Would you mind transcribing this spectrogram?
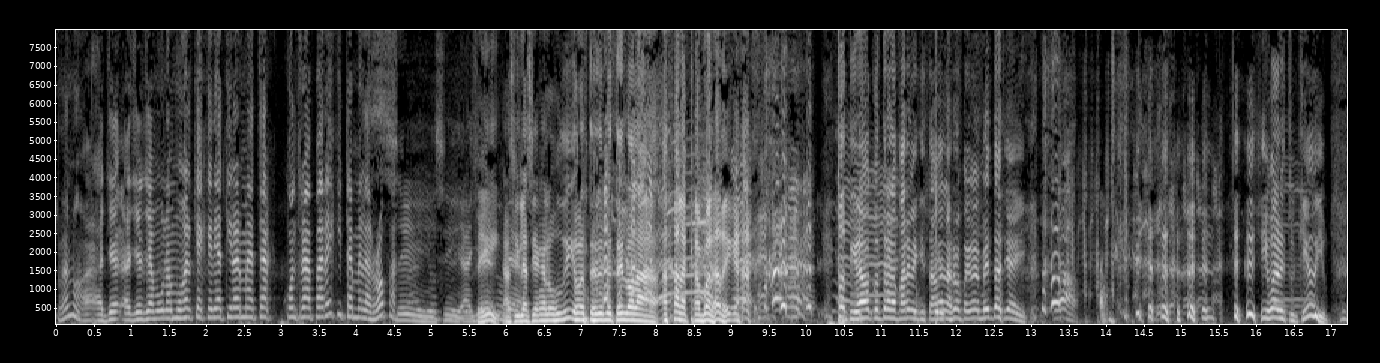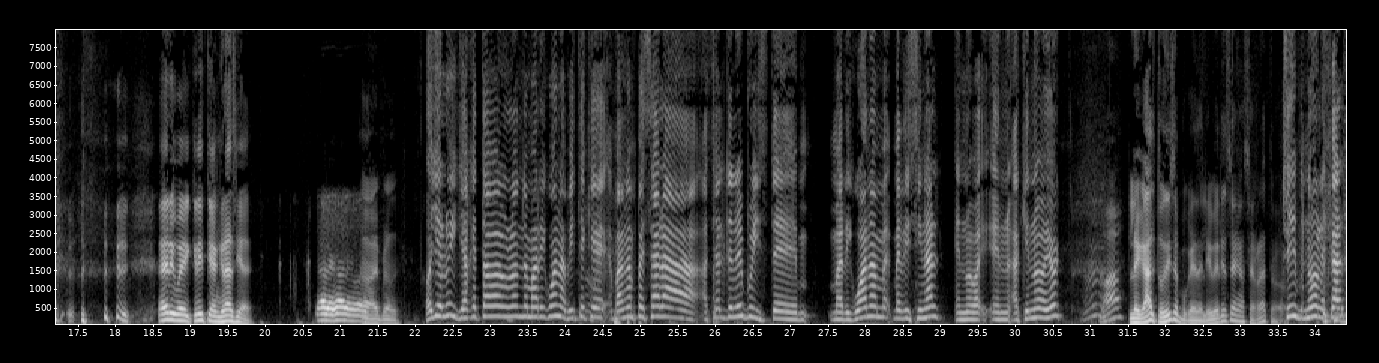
Bueno, ayer, ayer llamó una mujer que quería tirarme hasta contra la pared y quitarme la ropa. Sí, sí, ayer. Sí, así le hacían a los judíos antes de meterlo a la, a la cámara de gas. Lo tiraba contra la pared, le quitaban la ropa y iba, métase ahí. He wanted to kill you. Anyway, Cristian, gracias. Dale, dale, dale. All right, brother. Oye, Luis, ya que estaba hablando de marihuana, viste que van a empezar a hacer deliveries de marihuana me- medicinal en Nueva, en, aquí en Nueva York. Legal, tú dices, porque delivery hacen hace rato. Sí, no, legal.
